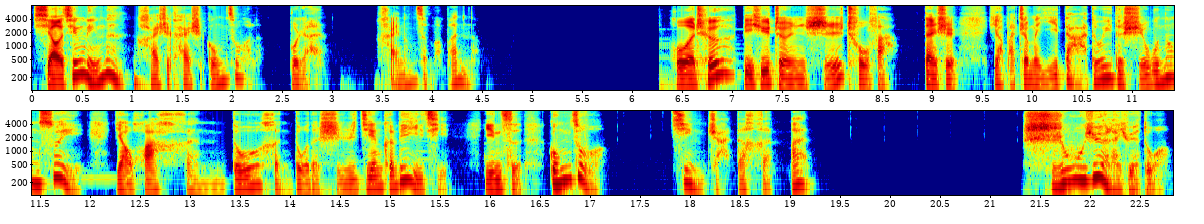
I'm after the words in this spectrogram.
小精灵们还是开始工作了，不然还能怎么办呢？火车必须准时出发，但是要把这么一大堆的食物弄碎，要花很多很多的时间和力气，因此工作进展的很慢。食物越来越多，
